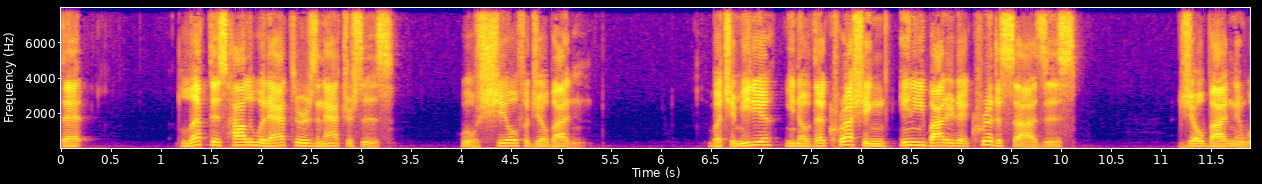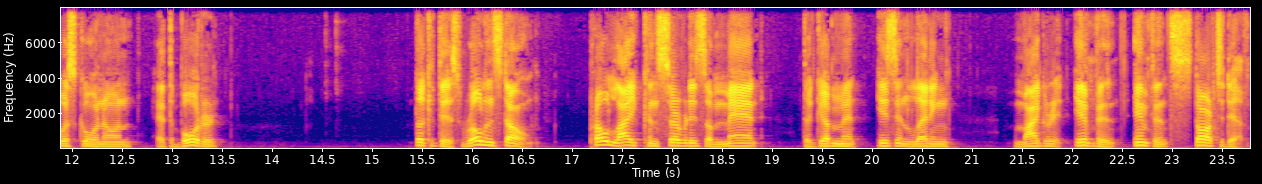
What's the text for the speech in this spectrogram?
that leftist Hollywood actors and actresses will shield for Joe Biden. But your media, you know, they're crushing anybody that criticizes Joe Biden and what's going on at the border. Look at this Rolling Stone. Pro life conservatives are mad the government isn't letting migrant infant, infants starve to death.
